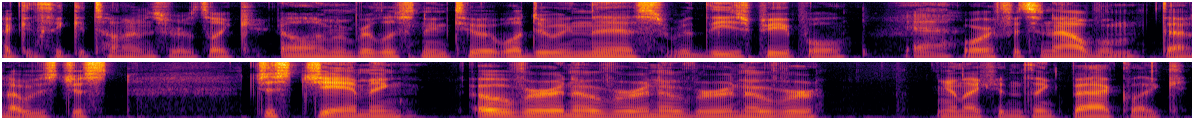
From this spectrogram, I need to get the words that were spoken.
I can think of times where it's like, oh, I remember listening to it while doing this with these people, yeah, or if it's an album that I was just just jamming over and over and over and over, and I can think back like,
